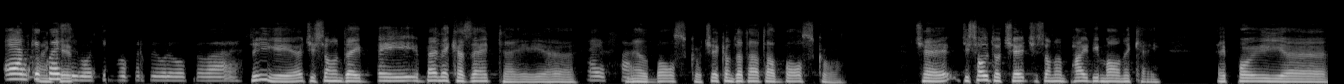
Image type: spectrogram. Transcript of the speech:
È anche, anche, questo il motivo per cui volevo provare. Sì, eh, ci sono delle be- belle casette uh, eh, nel bosco, circondata al bosco. C'è, di solito ci sono un paio di monache e poi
